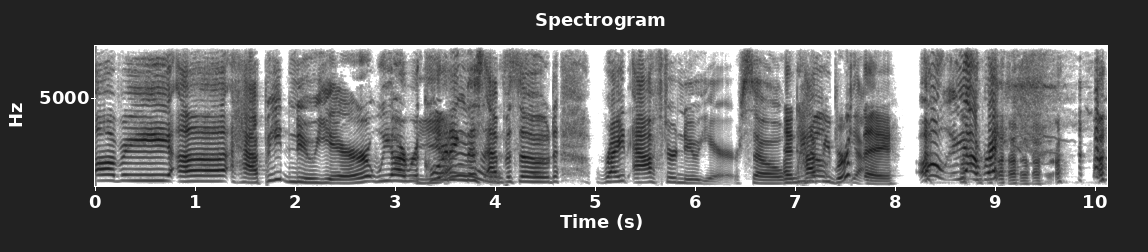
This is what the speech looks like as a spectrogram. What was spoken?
Aubrey. Uh, happy New Year. We are recording this episode right after New Year. So And happy don't- yeah. birthday! Oh, yeah, right.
